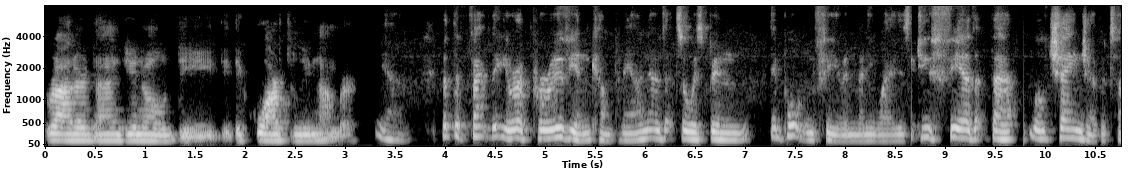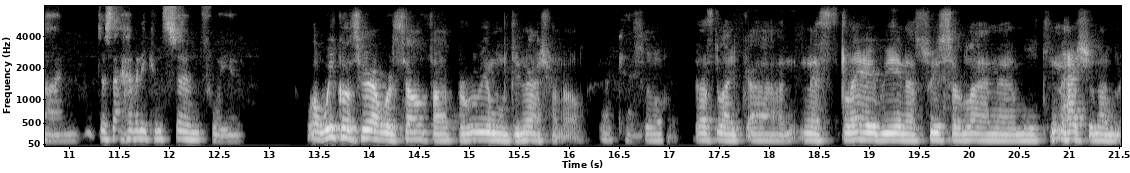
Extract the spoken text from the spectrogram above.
rather than you know the, the, the quarterly number. Yeah, but the fact that you're a Peruvian company, I know that's always been important for you in many ways. Do you fear that that will change over time? Does that have any concern for you? well, we consider ourselves a Peruvian multinational. Okay. So that's like uh, Nestle being a Switzerland uh, multinational.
